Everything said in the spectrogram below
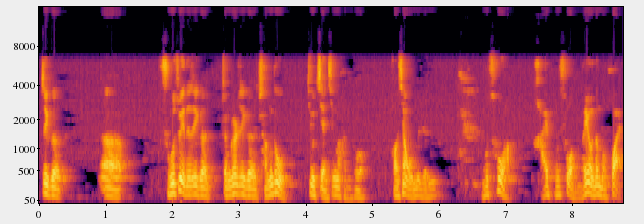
这个呃赎罪的这个整个这个程度。就减轻了很多，好像我们人不错，还不错，没有那么坏，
